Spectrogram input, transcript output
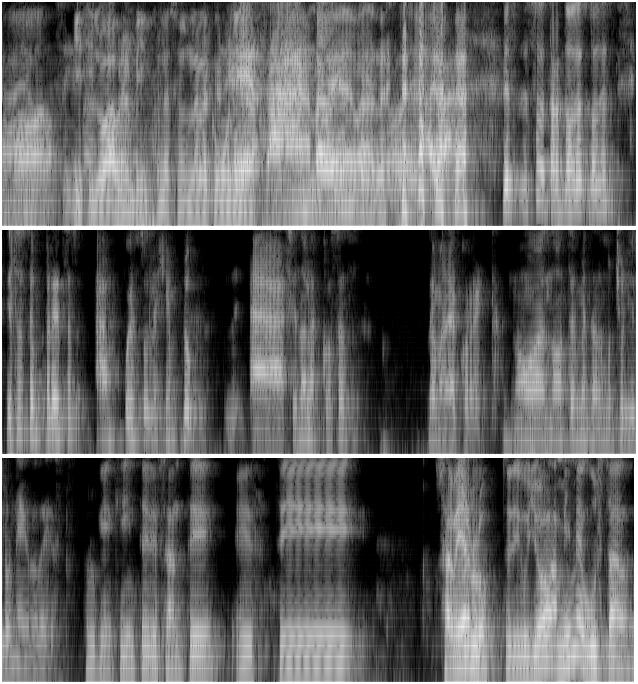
Ah, no, sí, y si lo abren, vinculación a la comunidad. Exactamente. Ah, no, ahí va. Ahí va. Eso- entonces, esas empresas han puesto el ejemplo ah, haciendo las cosas de manera correcta. No, no te metas mucho el hilo negro de esto. Pero qué, qué interesante este saberlo. Te digo, yo a mí me gusta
